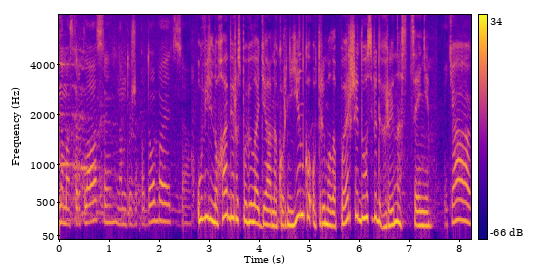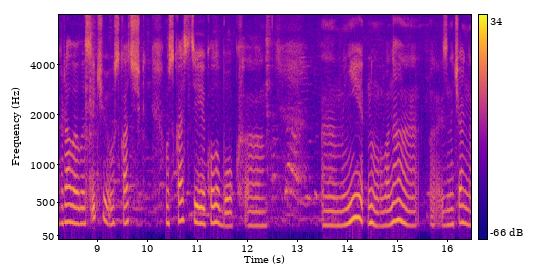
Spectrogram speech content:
на майстер-класи. Нам дуже подобається. У Вільнохабі розповіла Діана Корнієнко, отримала перший досвід гри на сцені. Я грала лисичу у сказці, у сказці Колобок. Е, е, Мені ну, вона е, звичайно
